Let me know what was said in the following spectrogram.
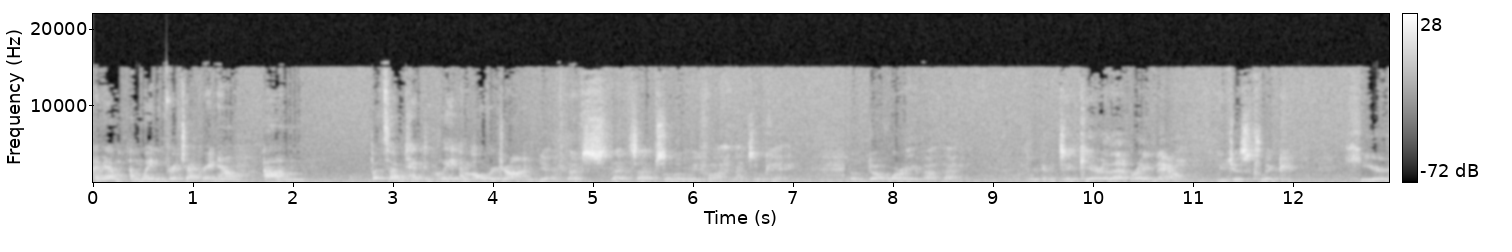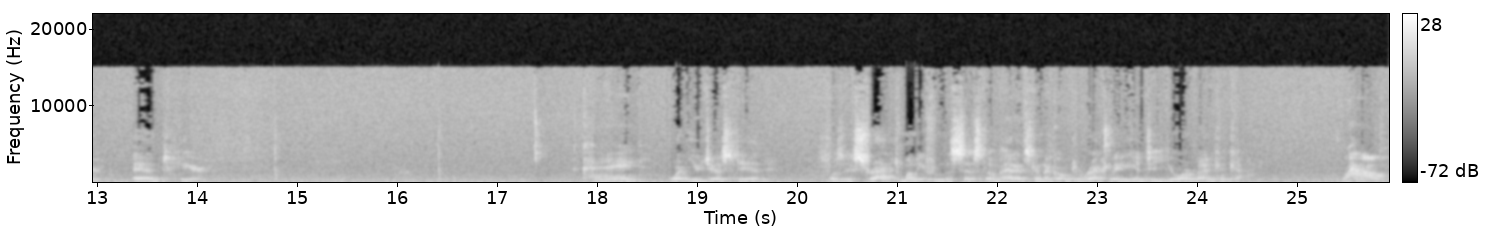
I mean, I'm, I'm waiting for a check right now. Um, but so I'm technically, I'm overdrawn. Yeah, that's, that's absolutely fine. That's okay. But don't worry about that. We're going to take care of that right now. You just click here and here. Okay. What you just did was extract money from the system and it's going to go directly into your bank account. Wow.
